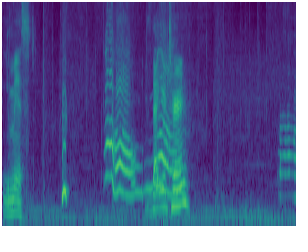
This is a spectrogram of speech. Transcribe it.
You missed. oh, Is that your turn? Uh,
